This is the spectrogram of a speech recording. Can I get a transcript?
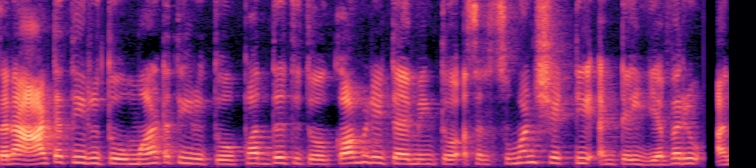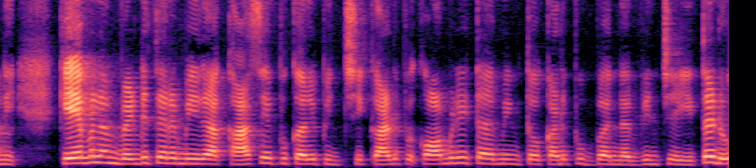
తన ఆట తీరుతో మాట తీరుతో పద్ధతితో కామెడీ టైమింగ్తో అసలు సుమన్ శెట్టి అంటే ఎవరు అని కేవలం వెండితెర మీద కాసేపు కనిపించి కడుపు కామెడీ టైమింగ్తో కడుపుబ్బ నవ్వించే ఇతడు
